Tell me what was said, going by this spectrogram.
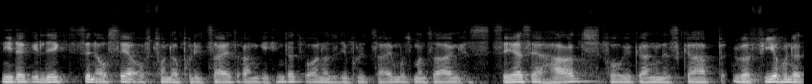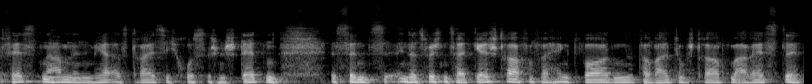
niedergelegt, sind auch sehr oft von der Polizei daran gehindert worden. Also die Polizei, muss man sagen, ist sehr, sehr hart vorgegangen. Es gab über 400 Festnahmen in mehr als 30 russischen Städten. Es sind in der Zwischenzeit Geldstrafen verhängt worden, Verwaltungsstrafen, Arreste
